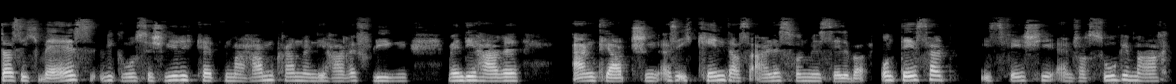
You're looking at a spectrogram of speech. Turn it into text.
dass ich weiß, wie große Schwierigkeiten man haben kann, wenn die Haare fliegen, wenn die Haare anklatschen. Also ich kenne das alles von mir selber. Und deshalb ist Feschi einfach so gemacht,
